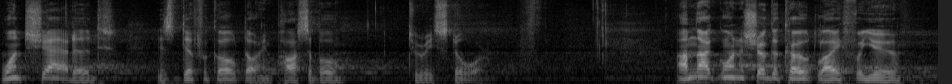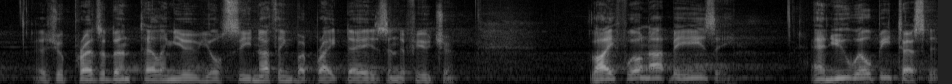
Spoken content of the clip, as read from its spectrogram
once shattered, is difficult or impossible to restore. I'm not going to sugarcoat life for you as your president telling you you'll see nothing but bright days in the future. Life will not be easy, and you will be tested.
